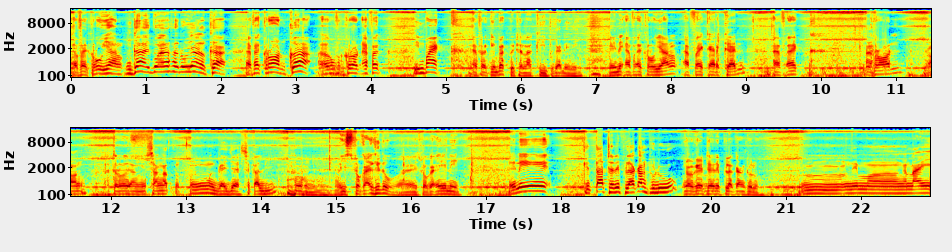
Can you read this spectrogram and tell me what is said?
Efek royal, enggak itu efek royal, enggak. Efek crown, enggak. Efek crown, efek impact. Efek impact beda lagi bukan ini. Ini efek royal, efek ergan, efek crown, Ron, terus yang sangat menggajah sekali. hmm, is kayak gitu. Eh, kayak ini. Ini Kita dari belakang dulu. oke dari belakang dulu. Hmm, ini mengenai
